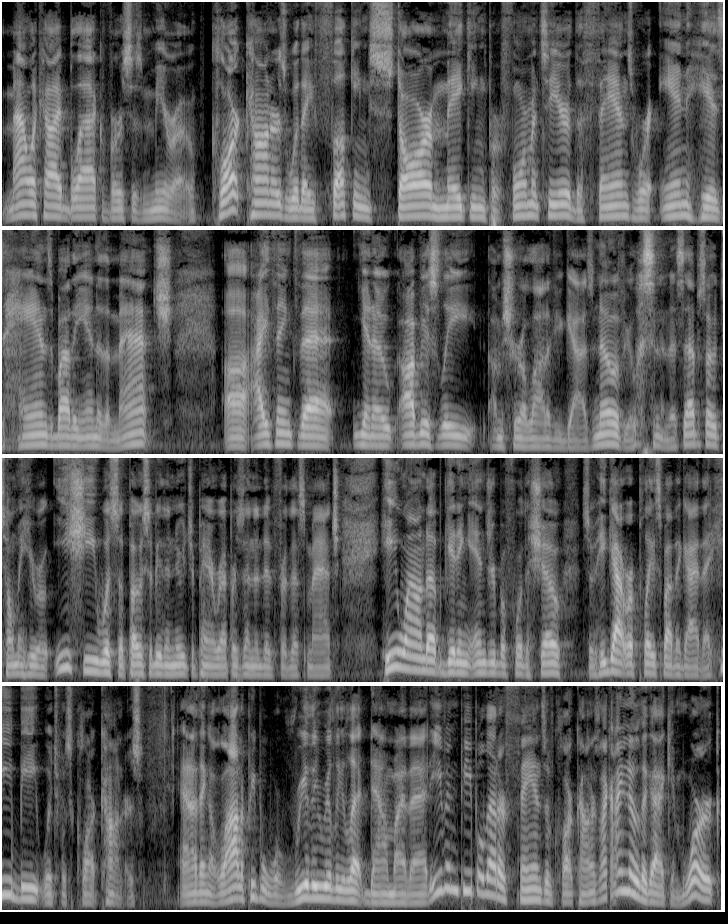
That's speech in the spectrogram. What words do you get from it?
Malachi Black versus Miro. Clark Connors with a fucking star-making performance here. The fans were in his hands by the end of the match. Uh, I think that you know, obviously, I'm sure a lot of you guys know if you're listening to this episode, Tomohiro Ishii was supposed to be the New Japan representative for this match. He wound up getting injured before the show, so he got replaced by the guy that he beat, which was Clark Connors. And I think a lot of people were really, really let down by that. Even people that are fans of Clark Connors, like I know the guy can work,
